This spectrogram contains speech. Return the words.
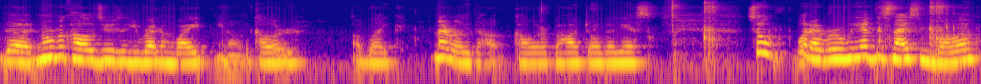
The normal color is usually red and white. You know the color of like not really the color of a hot dog, I guess. So whatever. We have this nice umbrella.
